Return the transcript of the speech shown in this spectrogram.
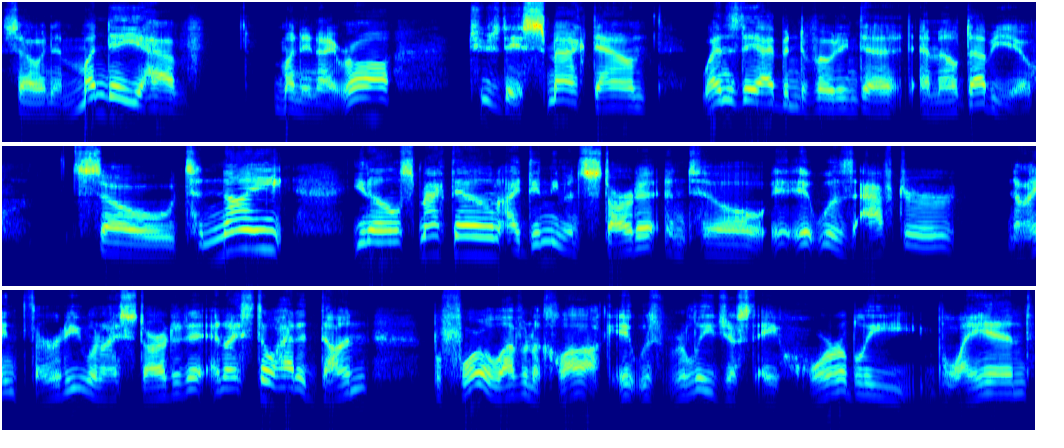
So, and then Monday you have Monday Night Raw, Tuesday SmackDown, Wednesday I've been devoting to MLW. So tonight, you know, SmackDown, I didn't even start it until it, it was after 9:30 when I started it, and I still had it done before 11 o'clock, it was really just a horribly bland,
